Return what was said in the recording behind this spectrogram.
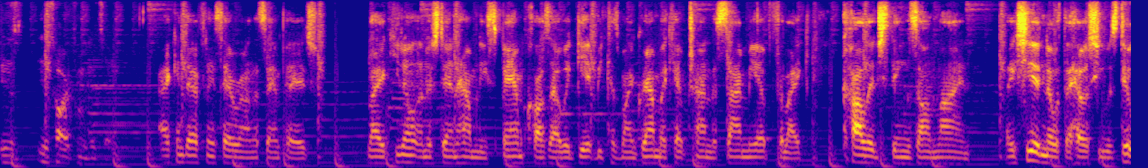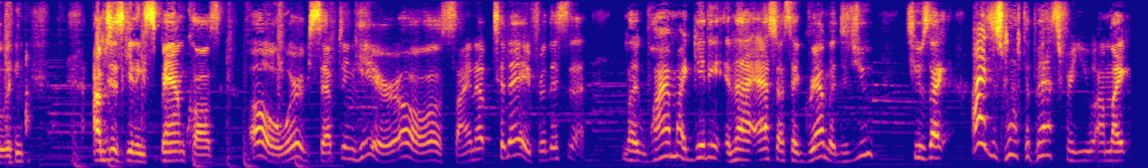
is is hard for me to take. I can definitely say we're on the same page. Like you don't understand how many spam calls I would get because my grandma kept trying to sign me up for like college things online. Like she didn't know what the hell she was doing. I'm just getting spam calls. Oh, we're accepting here. Oh, oh, sign up today for this. I'm like, why am I getting? And then I asked her. I said, Grandma, did you? She was like, I just want the best for you. I'm like,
